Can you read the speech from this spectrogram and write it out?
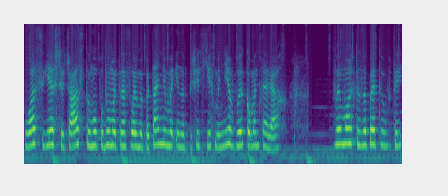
У вас є ще час, тому подумайте над своїми питаннями і напишіть їх мені в коментарях. Ви можете запитувати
